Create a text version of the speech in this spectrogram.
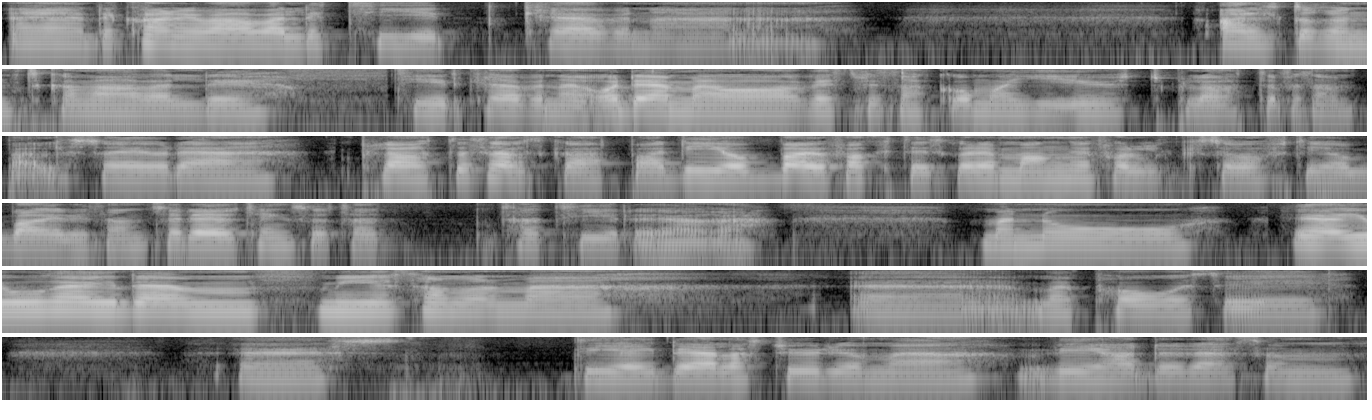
Det kan jo være veldig tidkrevende Alt rundt kan være veldig tidkrevende. Og det med å Hvis vi snakker om å gi ut plate, f.eks., så er jo det Plateselskaper de jobber jo faktisk, og det er mange folk som ofte jobber i det, så det er jo ting som tar, tar tid å gjøre. Men nå ja, gjorde jeg det mye sammen med, eh, med Poesy. Eh, de jeg deler studio med. Vi hadde det som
